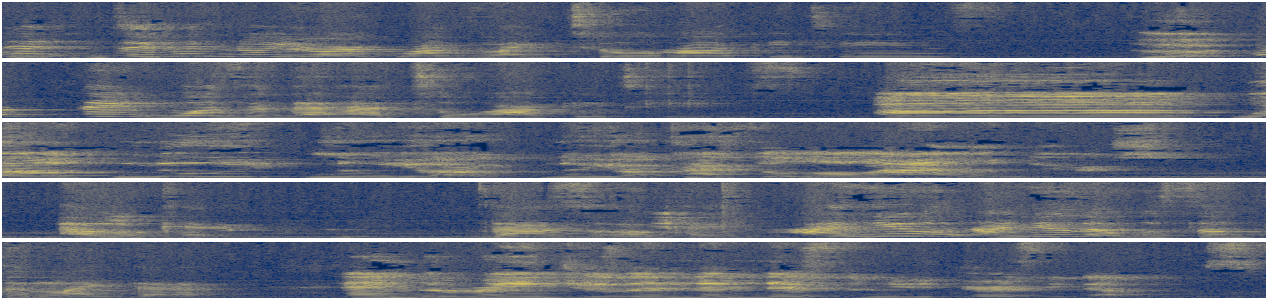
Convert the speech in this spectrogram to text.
didn't, didn't New York have like two hockey teams? Hmm? What state was it that had two hockey teams? Uh well new new york new york has the long islanders Oh, okay. That's okay. I knew I knew that was something like that. and the rangers and then there's the new jersey devils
